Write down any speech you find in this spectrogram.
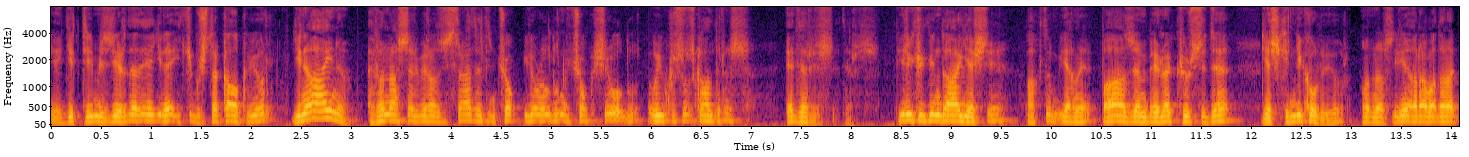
e, gittiğimiz yerde de yine iki buçukta kalkıyor. Yine aynı. Efendi Hazretleri biraz istirahat edin. Çok yoruldunuz, çok şey oldu. Uykusuz kaldınız. Ederiz, ederiz. Bir iki gün daha geçti. Baktım yani bazen böyle kürsüde geçkinlik oluyor. Ondan sonra yine arabadan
